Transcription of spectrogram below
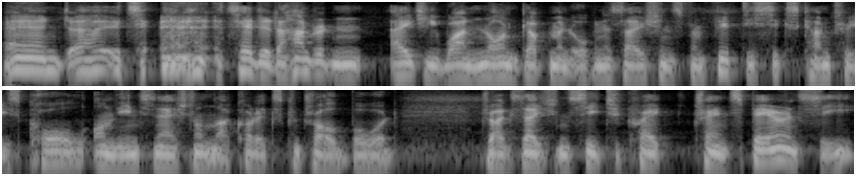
And uh, it's it's headed 181 non-government organisations from 56 countries call on the International Narcotics Control Board, Drugs Agency, to create transparency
